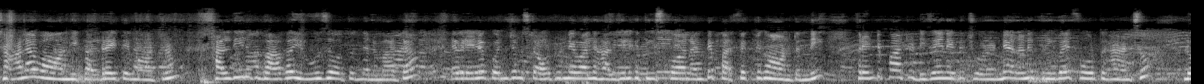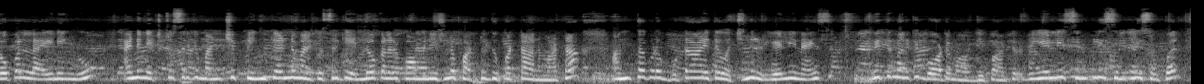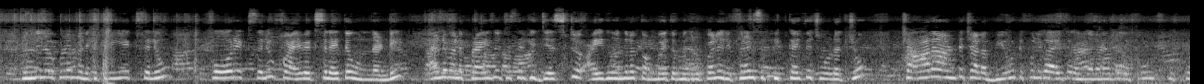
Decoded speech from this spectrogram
చాలా బాగుంది కలర్ అయితే మాత్రం. హల్దీలకు బాగా యూజ్ అవుతుంది అనమాట ఎవరైనా కొంచెం స్టౌట్ ఉండే వాళ్ళని హల్దీలకు తీసుకోవాలంటే పర్ఫెక్ట్గా ఉంటుంది. ఫ్రంట్ పార్ట్ డిజైన్ అయితే చూడండి. అలానే త్రీ బై ఫోర్త్ హ్యాండ్స్ లోపల లైనింగ్ అండ్ నెక్స్ట్ వచ్చరికి మంచి పింక్ అండ్ మనకి వచ్చరికి ఎల్లో కలర్ కాంబినేషన్లో పట్టు దుపట్టా అనమాట అంతా కూడా బుటా అయితే వచ్చింది. రియల్లీ నైస్ విత్ మనకి bottom of the part really simply simply super ఇందులో కూడా మనకి three XL four XL five XL అయితే ఉందండి. అండ్ మన ప్రైస్ వచ్చేసరికి జస్ట్ ఐదు వందల తొంభై తొమ్మిది రూపాయలు. రిఫరెన్స్ పిక్ అయితే చూడొచ్చు. చాలా అంటే చాలా బ్యూటిఫుల్గా అయితే ఉందన్నమాట రిఫరెన్స్ పిక్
